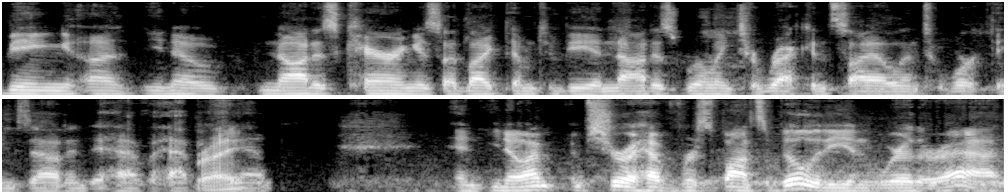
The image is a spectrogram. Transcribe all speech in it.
being uh, you know not as caring as i'd like them to be and not as willing to reconcile and to work things out and to have a happy Right. family and you know I'm, I'm sure i have responsibility in where they're at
